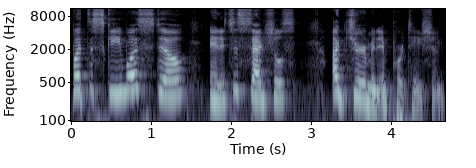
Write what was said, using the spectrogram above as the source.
But the scheme was still, in its essentials, a German importation.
